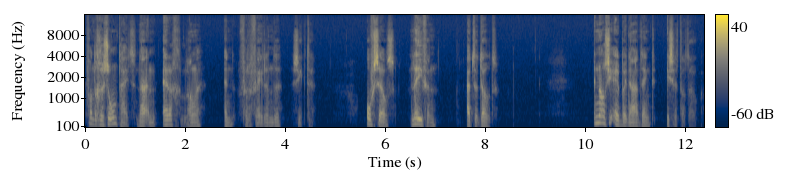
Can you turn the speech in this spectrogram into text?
van de gezondheid na een erg lange en vervelende ziekte. Of zelfs leven uit de dood. En als je erbij nadenkt, is het dat ook.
